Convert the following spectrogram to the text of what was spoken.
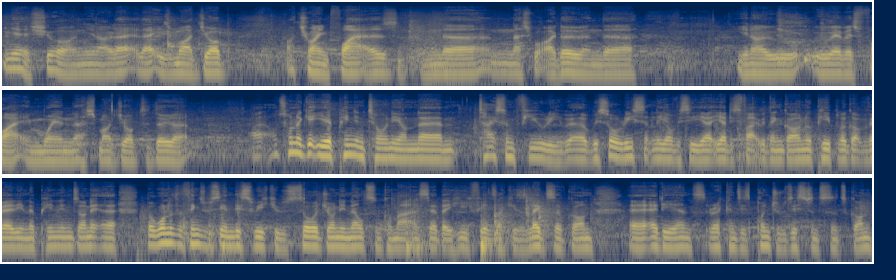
Yeah, sure, and you know that that is my job. I train fighters, and, uh, and that's what I do. And uh, you know, whoever's fighting when, that's my job to do that. I just want to get your opinion, Tony, on um, Tyson Fury. Uh, we saw recently, obviously, uh, he had his fight with Ngannou. People have got varying opinions on it. Uh, but one of the things we've seen this week, we saw Johnny Nelson come out and said that he feels like his legs have gone. Uh, Eddie Hearn reckons his punch resistance has gone.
